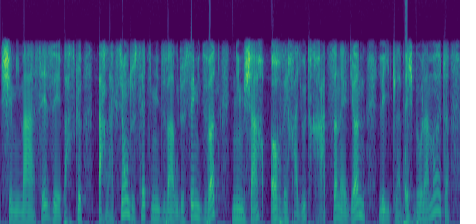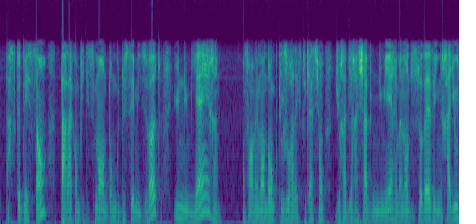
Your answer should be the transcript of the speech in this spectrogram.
Shemima Aseze, parce que par l'action de cette mitzvah ou de ces mitzvot, Nimshar Or Vechayut Ratson Elion Leitlabesh Beolamot, parce que descend par l'accomplissement donc de ces mitzvot une lumière conformément donc toujours à l'explication du Rabbi Rachab, une lumière émanant de Sovev et une Chayut,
